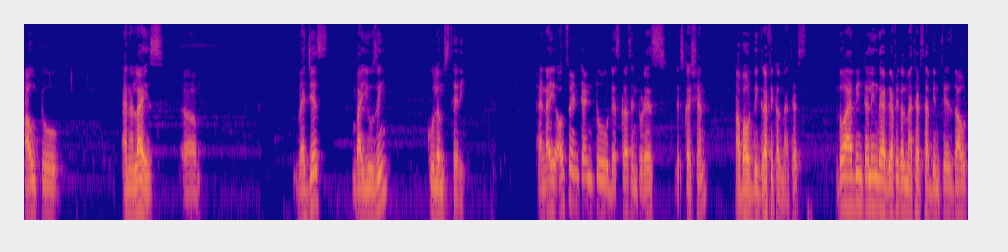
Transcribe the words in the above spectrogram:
how to analyze uh, wedges by using Coulomb's theory. And I also intend to discuss in today's discussion about the graphical methods. Though I have been telling that graphical methods have been phased out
